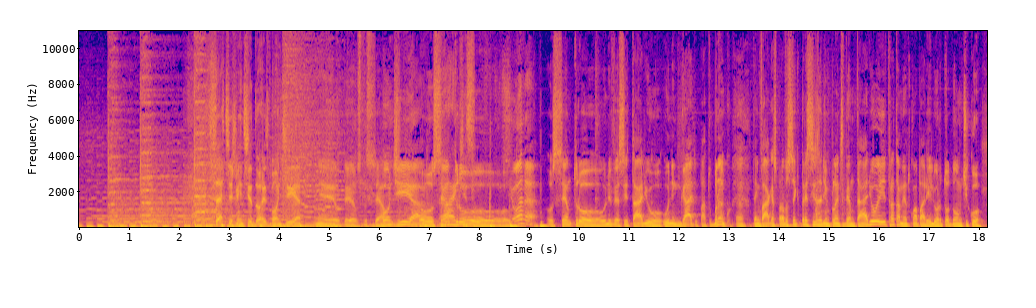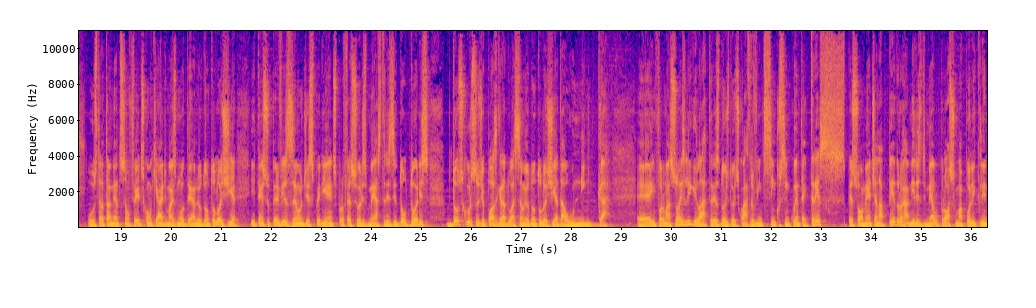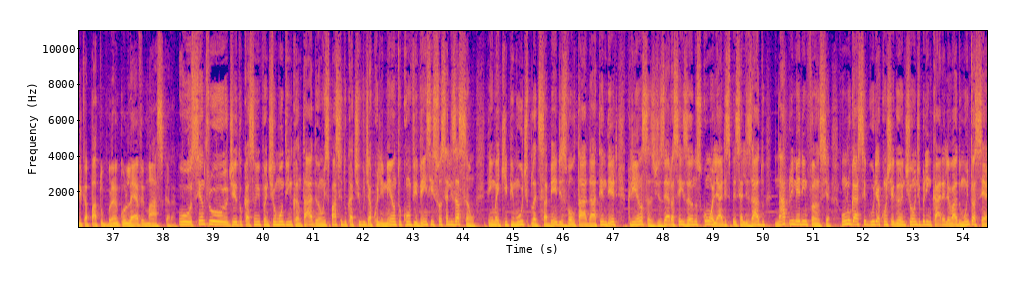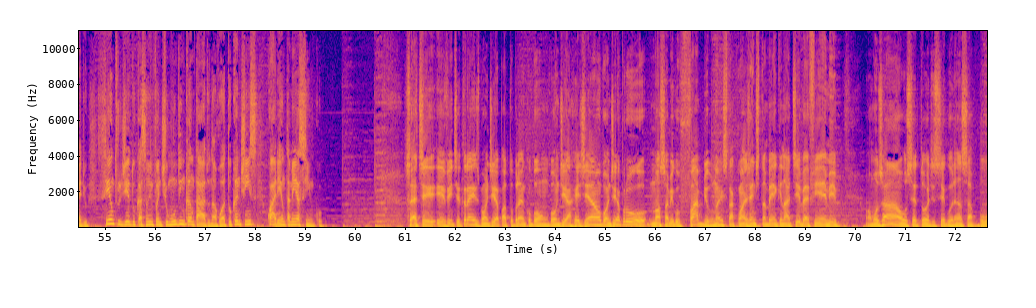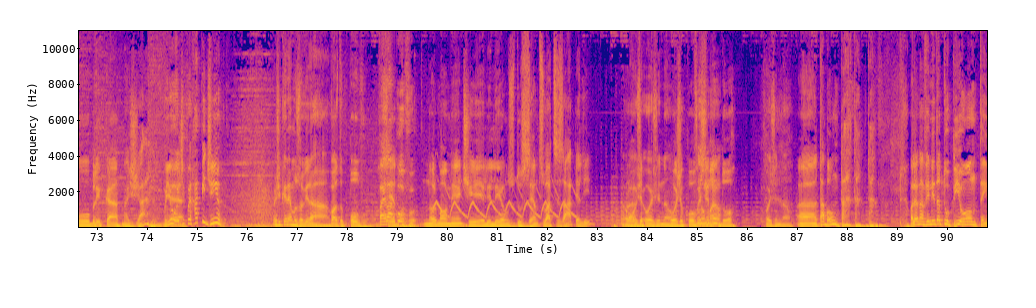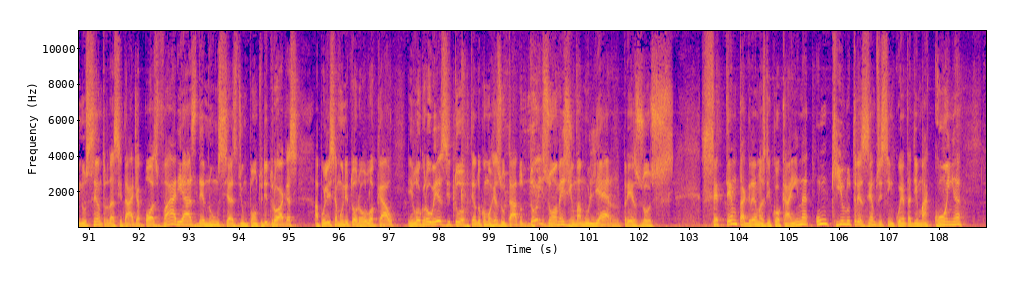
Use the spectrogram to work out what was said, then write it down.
Sete e vinte e dois, bom dia. Meu Deus do céu. Bom dia. O centro. Ai, funciona? O centro universitário Uningá de Pato Branco Ah. tem vagas para você que precisa de implante dentário e tratamento com aparelho ortodôntico. Os tratamentos são feitos com o que há de mais moderno em odontologia e tem supervisão de experientes professores, mestres e doutores dos cursos de pós-graduação em odontologia da Uningá. É, informações, ligue lá, 3224 2553. Pessoalmente é na Pedro Ramires de Melo, próximo à Policlínica Pato Branco, leve máscara. O Centro de Educação Infantil Mundo Encantado é um espaço educativo de acolhimento, convivência e socialização. Tem uma equipe múltipla de saberes voltada a atender crianças de 0 a 6 anos com olhar especializado na primeira infância. Um lugar seguro e aconchegante onde brincar é levado muito a sério. Centro de Educação Infantil Mundo Encantado, na rua Tocantins, 4065. Sete e vinte e três, bom dia Pato Branco, bom bom dia região, bom dia pro nosso amigo Fábio, né? Está com a gente também aqui na Ativa FM. Vamos ao setor de segurança pública. Mas já? Viu? É. Hoje foi rapidinho. Hoje queremos ouvir a voz do povo. Vai lá, Cedo. povo. Normalmente ele lê uns 200 WhatsApp ali. Hoje, hoje não. Hoje o povo Hoje não não. mandou. Hoje não. Ah, tá bom, tá, tá, tá. Olha, na Avenida Tupi, ontem, no centro da cidade, após várias denúncias de um ponto de drogas, a polícia monitorou o local e logrou êxito, tendo como resultado dois homens e uma mulher presos. 70 gramas de cocaína, 1 quilo 350 de maconha,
